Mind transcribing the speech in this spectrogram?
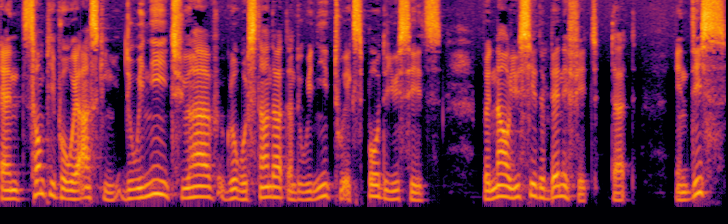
And some people were asking, do we need to have a global standard and do we need to export the UCITS? But now you see the benefit that in this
